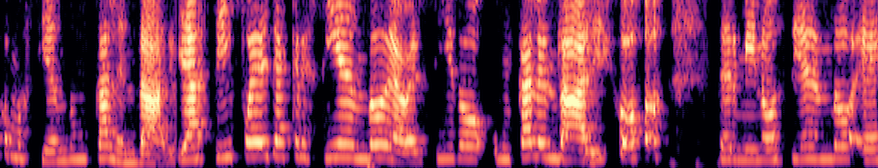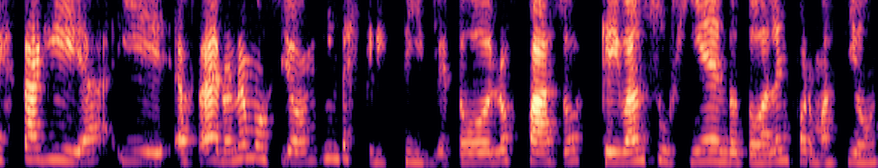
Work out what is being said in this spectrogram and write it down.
como siendo un calendario y así fue ella creciendo de haber sido un calendario, terminó siendo esta guía y, o sea, era una emoción indescriptible, todos los pasos que iban surgiendo, toda la información.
